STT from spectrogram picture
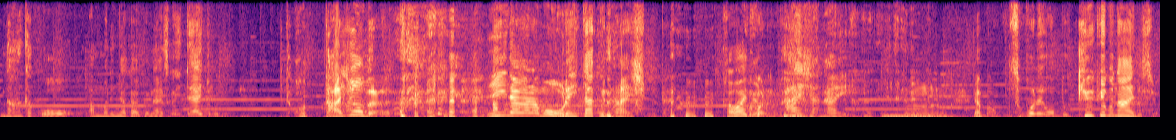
なんかこうあんまり仲良くないですが痛いとこお大丈夫？言いながらもう俺痛くないしみたいな。これ乾いてるね。愛じゃない、うん、やっぱそこで究極の愛ですよ。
